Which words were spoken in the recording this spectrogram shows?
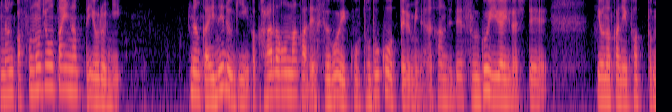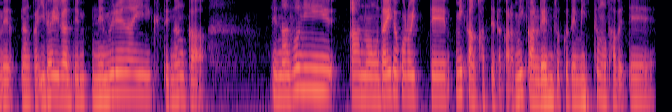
なんかその状態になって夜になんかエネルギーが体の中ですごいこう滞ってるみたいな感じですごいイライラして夜中にパッと目なんかイライラで眠れなくてなんかで謎にあの台所行ってみかん買ってたからみかん連続で3つも食べて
